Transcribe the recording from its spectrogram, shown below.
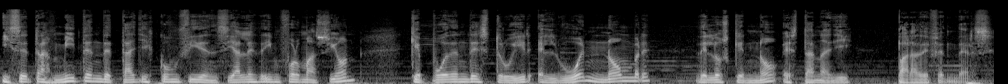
y se transmiten detalles confidenciales de información que pueden destruir el buen nombre de los que no están allí para defenderse.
